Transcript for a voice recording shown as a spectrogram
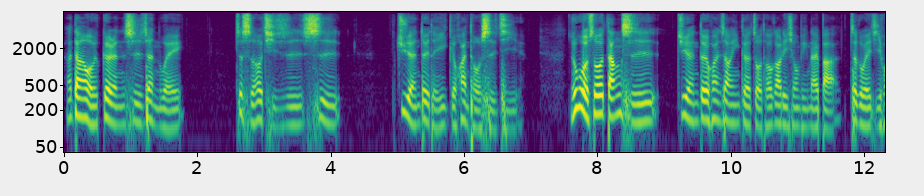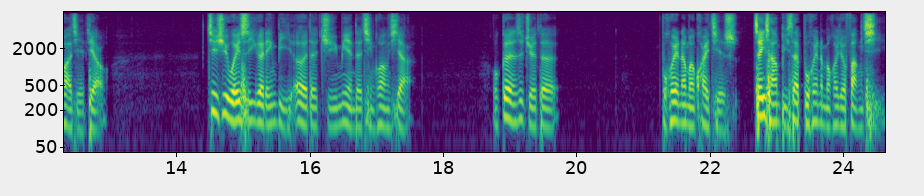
那当然，我个人是认为，这时候其实是巨人队的一个换头时机。如果说当时巨人队换上一个左投高丽雄平来把这个危机化解掉，继续维持一个零比二的局面的情况下，我个人是觉得不会那么快结束这一场比赛，不会那么快就放弃。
